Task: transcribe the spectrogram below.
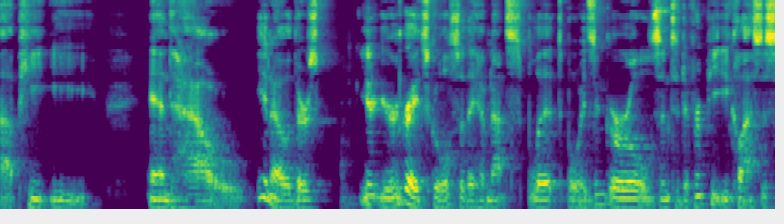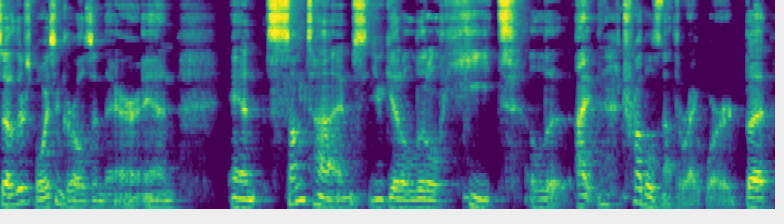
uh, PE and how you know there's you're, in grade school, so they have not split boys and girls into different PE classes. So there's boys and girls in there, and and sometimes you get a little heat. A li- I, trouble's not the right word, but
